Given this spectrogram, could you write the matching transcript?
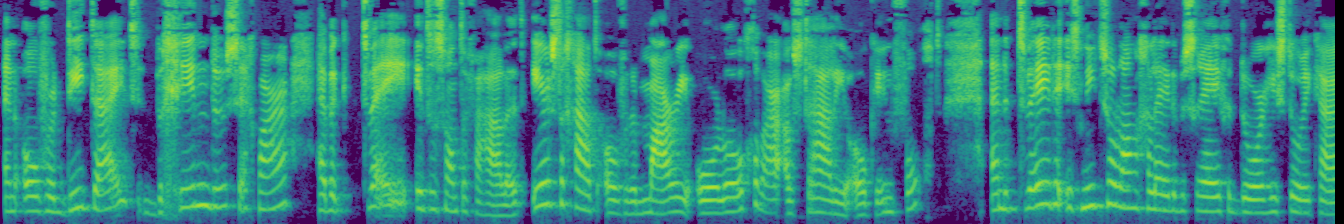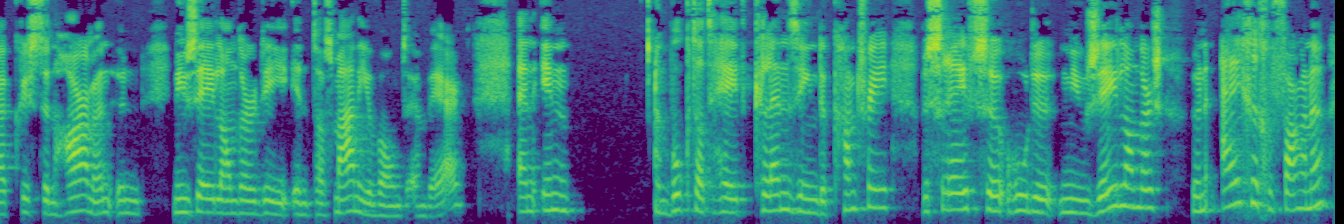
En over die tijd, begin dus zeg maar, heb ik twee interessante verhalen. Het eerste gaat over de Maori-oorlogen, waar Australië ook in vocht. En de tweede is niet zo lang geleden beschreven door historica Kristen Harmon, een Nieuw-Zeelander die in Tasmanië woont en werkt. En in een boek dat heet Cleansing the Country beschreef ze hoe de Nieuw-Zeelanders hun eigen gevangenen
